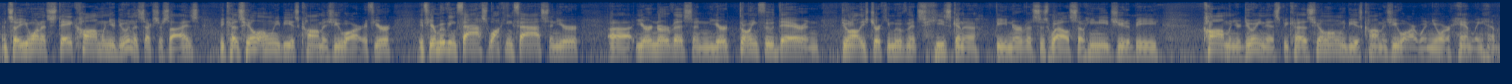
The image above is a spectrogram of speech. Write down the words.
And so you want to stay calm when you're doing this exercise because he'll only be as calm as you are. If you're if you're moving fast, walking fast, and you're uh, you're nervous and you're throwing food there and doing all these jerky movements, he's going to be nervous as well. So he needs you to be calm when you're doing this because he'll only be as calm as you are when you're handling him.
